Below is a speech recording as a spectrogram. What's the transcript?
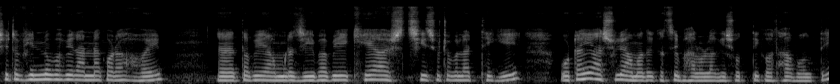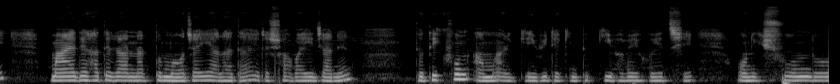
সেটা ভিন্নভাবে রান্না করা হয়। তবে আমরা যেভাবে খেয়ে আসছি ছোটোবেলার থেকে, ওটাই আসলে আমাদের কাছে ভালো লাগে সত্যি কথা বলতে। মায়েদের হাতের রান্নার তো মজাই আলাদা, এটা সবাই জানেন। তো দেখুন, আমার গ্রেভিটা কিন্তু কীভাবে হয়েছে, অনেক সুন্দর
